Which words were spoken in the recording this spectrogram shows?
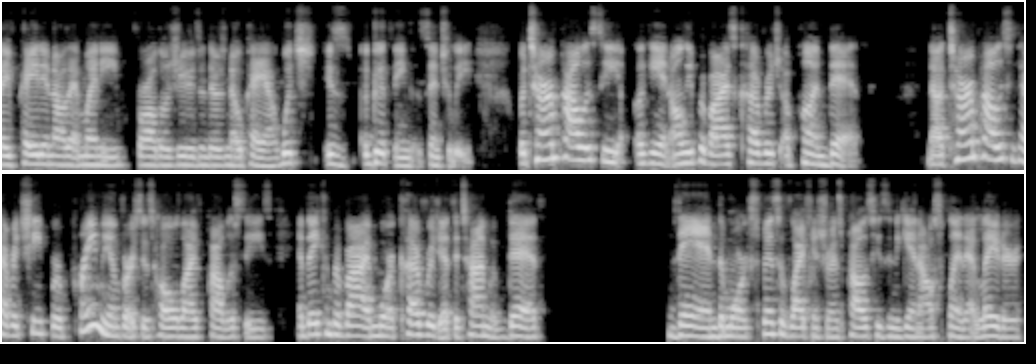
they've paid in all that money for all those years and there's no payout, which is a good thing essentially. But term policy, again, only provides coverage upon death. Now, term policies have a cheaper premium versus whole life policies, and they can provide more coverage at the time of death than the more expensive life insurance policies. And again, I'll explain that later.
